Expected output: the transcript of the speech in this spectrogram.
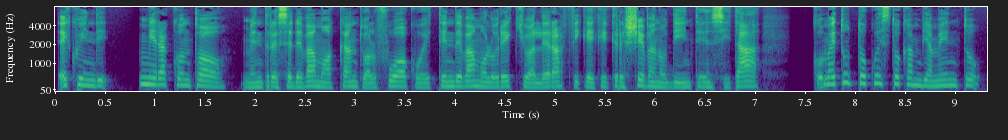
E quindi mi raccontò, mentre sedevamo accanto al fuoco e tendevamo l'orecchio alle raffiche che crescevano di intensità, come tutto questo cambiamento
